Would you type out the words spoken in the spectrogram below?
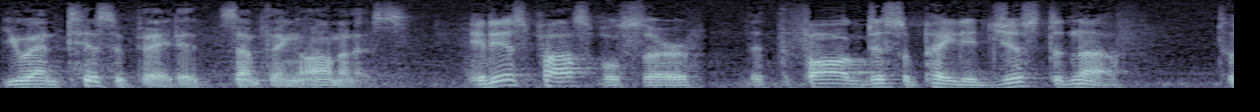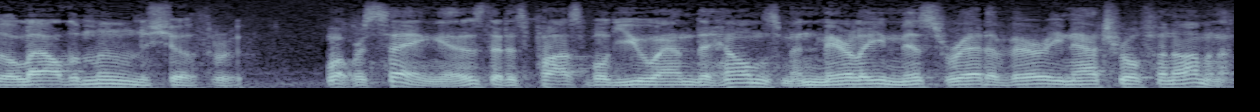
You anticipated something ominous. It is possible, sir, that the fog dissipated just enough to allow the moon to show through. What we're saying is that it's possible you and the helmsman merely misread a very natural phenomenon.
